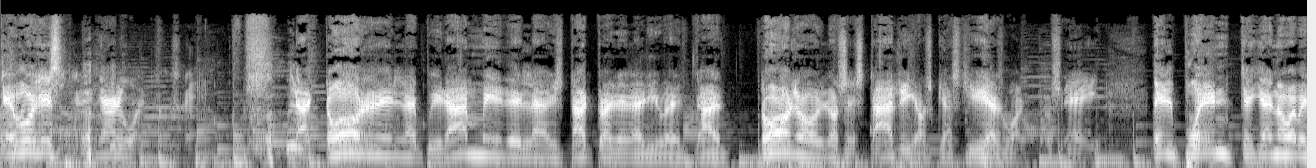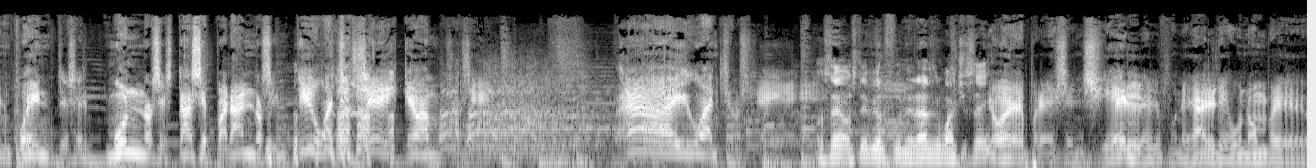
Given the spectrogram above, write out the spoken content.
Te voy a enseñar, you say. La torre, la pirámide, la estatua de la libertad. Todos los estadios que hacías, what you say. El puente, ya no va a haber puentes. El mundo se está separando sin ti, you say. ¿Qué vamos a hacer? Ay, you say. O sea, usted vio el funeral de What You Say. Yo presencié el, funeral de un hombre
